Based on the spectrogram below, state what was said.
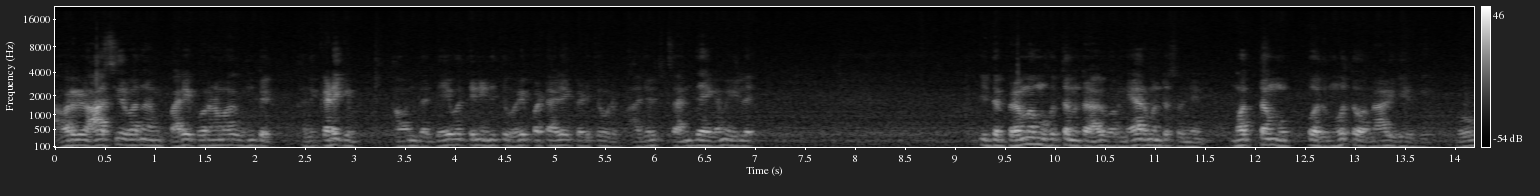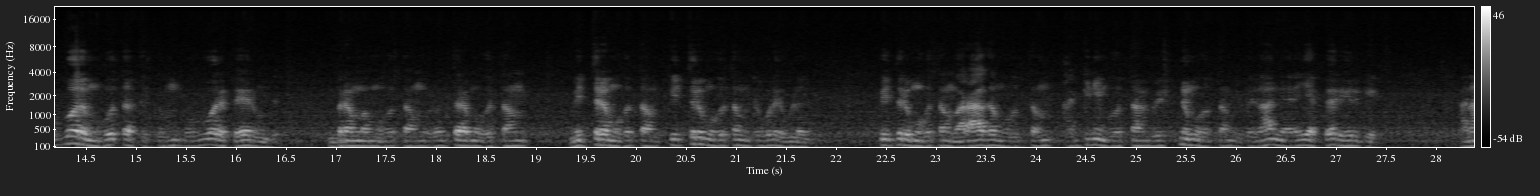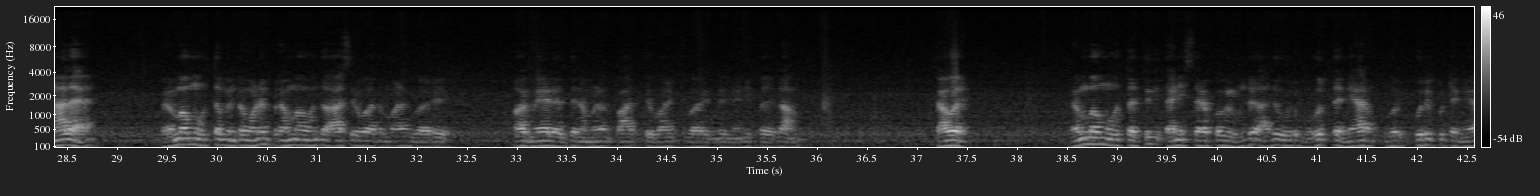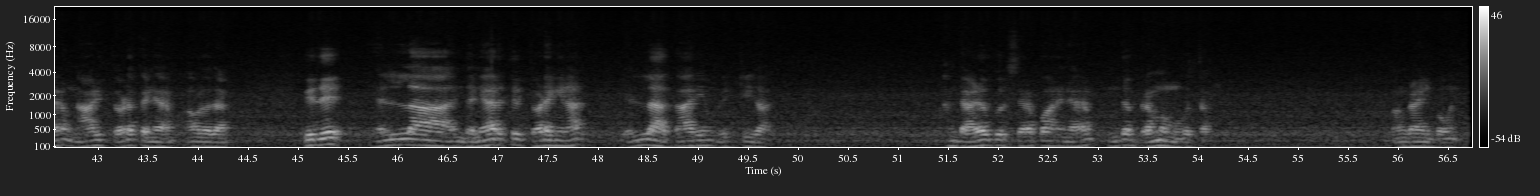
அவர்கள் ஆசீர்வாதம் நமக்கு பரிபூர்ணமாக உண்டு. அது கிடைக்கும். அந்த தெய்வத்தை நினைத்து வழிபட்டாலே கிடைத்து விடும். அதில் சந்தேகமே இல்லை. இந்த பிரம்ம முகூர்த்தம் என்றால் ஒரு நேரம் என்று சொன்னேன். மொத்தம் முப்பது முகூர்த்தம் ஒரு நாளைக்கு இருக்கு. ஒவ்வொரு முகூர்த்தத்துக்கும் ஒவ்வொரு பேர் உண்டு. பிரம்ம முகூர்த்தம் ருத்ர முகூர்த்தம் மித்திர முகூர்த்தம் பித்ரு முகூர்த்தம் என்று கூட உள்ளது. பித்ரு முகூர்த்தம் வராக முகூர்த்தம் அக்னி முகூர்த்தம் விஷ்ணு முகூர்த்தம் இப்படிலாம் நிறைய பேர் இருக்கு. அதனால் பிரம்ம முகூர்த்தம் என்ற உடனே பிரம்மா வந்து ஆசீர்வாதம் வழங்குவார். அவர் மேலே இருந்து நம்மளை பார்த்து வாழ்த்துவார் என்று நினைப்பதெல்லாம் தவறு. பிரம்ம முகூர்த்தத்துக்கு தனி சிறப்புகள் உண்டு. அது ஒரு முகூர்த்த நேரம் ஒரு குறிப்பிட்ட நேரம் நாளை தொடக்க நேரம். அவ்வளோதான் இது எல்லா இந்த நேரத்தில் தொடங்கினால் எல்லா காரியம் வெற்றிதான் அந்த அளவுக்கு ஒரு சிறப்பான நேரம் இந்த பிரம்ம முகூர்த்தம். மங்களாணி பவன்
